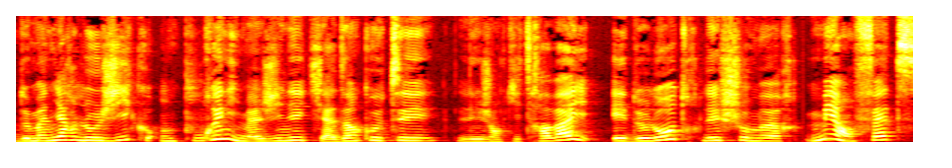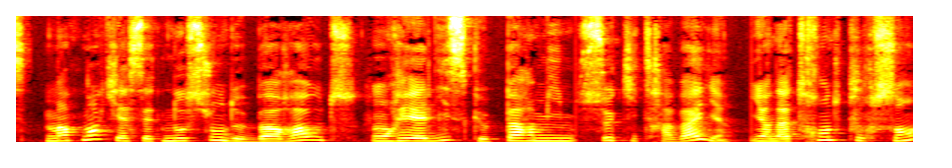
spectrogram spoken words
De manière logique, on pourrait imaginer qu'il y a d'un côté les gens qui travaillent et de l'autre les chômeurs. Mais en fait, maintenant qu'il y a cette notion de bar-out, on réalise que parmi ceux qui travaillent, il y en a 30%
